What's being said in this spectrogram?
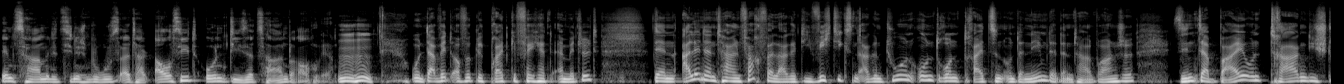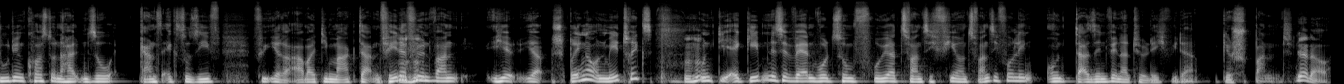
im zahnmedizinischen Berufsalltag aussieht und diese Zahlen brauchen wir. Mhm. Und da wird auch wirklich breit gefächert ermittelt. Denn alle dentalen Fachverlage, die wichtigsten Agenturen und rund 13 Unternehmen der Dentalbranche sind dabei und tragen die Studienkosten und erhalten so ganz exklusiv für ihre Arbeit die Marktdaten. Federführend waren hier ja, Springer und Matrix und die Ergebnisse werden wohl zum Frühjahr 2024 vorliegen und da sind wir natürlich wieder gespannt. Genau,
